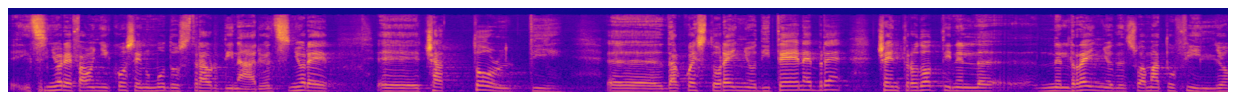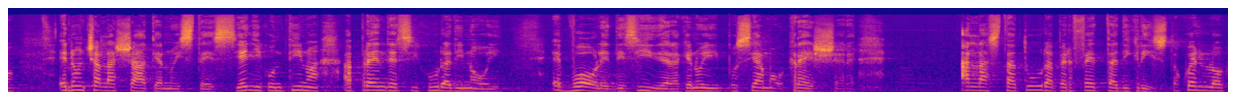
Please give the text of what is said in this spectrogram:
il Signore fa ogni cosa in un modo straordinario. Il Signore eh, ci ha tolti eh, da questo regno di tenebre, ci ha introdotti nel, nel regno del suo amato Figlio e non ci ha lasciati a noi stessi. Egli continua a prendersi cura di noi e vuole, desidera che noi possiamo crescere alla statura perfetta di Cristo. Quello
